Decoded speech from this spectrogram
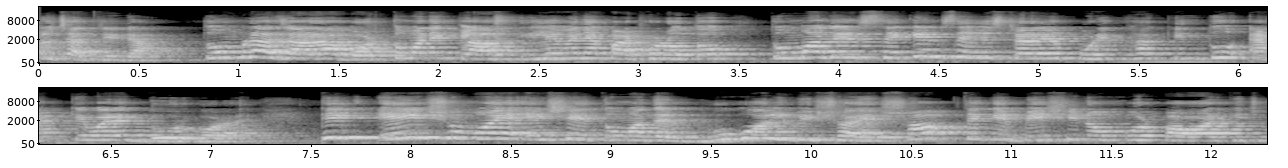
ছাত্রছাত্রীরা, তোমরা যারা বর্তমানে ক্লাস ইলেভেনে পাঠরত, তোমাদের সেকেন্ড সেমিস্টারের পরীক্ষা কিন্তু একেবারে দোরগড়ায়। ঠিক এই সময়ে এসে তোমাদের ভূগোল বিষয়ে সব থেকে বেশি নম্বর পাওয়ার কিছু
